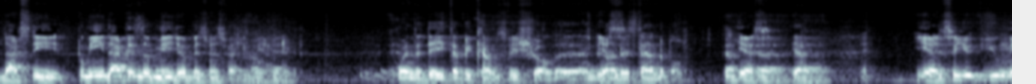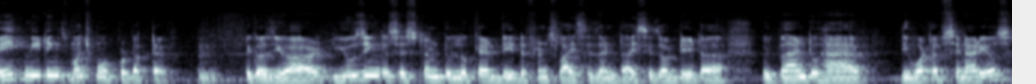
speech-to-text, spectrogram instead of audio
That's the to me that is the major business value behind it When the data becomes visual uh, and Yes. understandable. Yeah, Yes. uh, Yeah. uh, Yeah, so you, you make meetings much more productive because you are using the system to look at the different slices and dices of data. We plan to have the what if scenarios,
